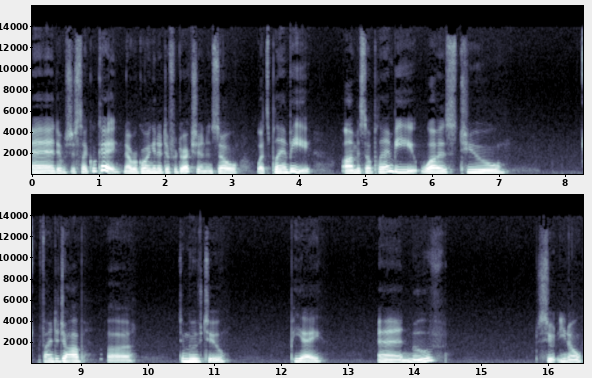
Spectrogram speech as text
and it was just like, okay, now we're going in a different direction. And so, what's plan B? Um, and so, plan B was to find a job uh, to move to PA and move. So, you know,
